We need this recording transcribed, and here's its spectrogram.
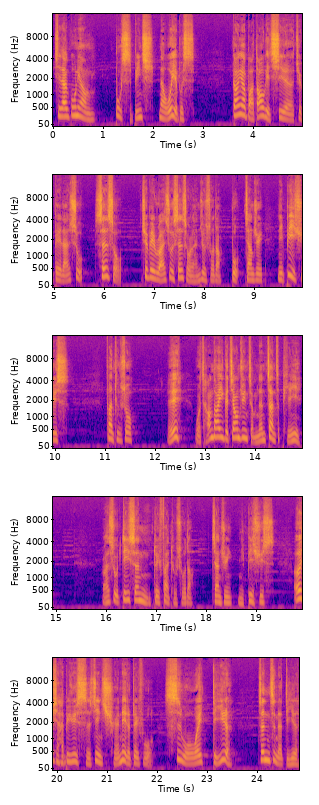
既然姑娘不使兵器，那我也不使。刚要把刀给弃了，却被兰树伸手，却被阮树伸手拦住，说道：“不，将军，你必须死。”范图说：“哎，我堂堂一个将军，怎么能占这便宜？”阮树低声对范图说道：“将军，你必须死，而且还必须使尽全力的对付我，视我为敌人。”真正的敌人，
